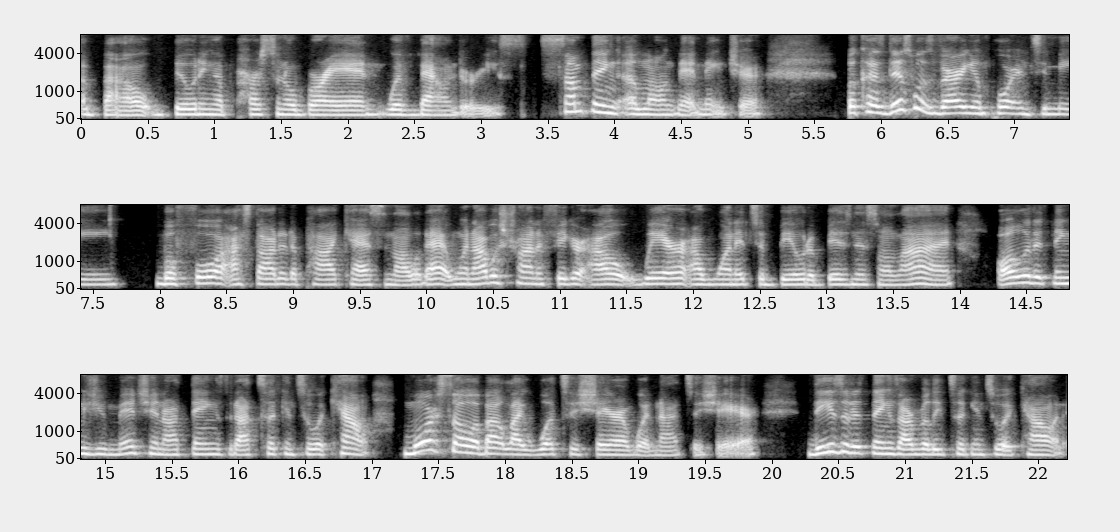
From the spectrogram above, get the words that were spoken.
about building a personal brand with boundaries, something along that nature, because this was very important to me before I started a podcast and all of that. When I was trying to figure out where I wanted to build a business online, all of the things you mentioned are things that I took into account, more so about like what to share and what not to share. These are the things I really took into account.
